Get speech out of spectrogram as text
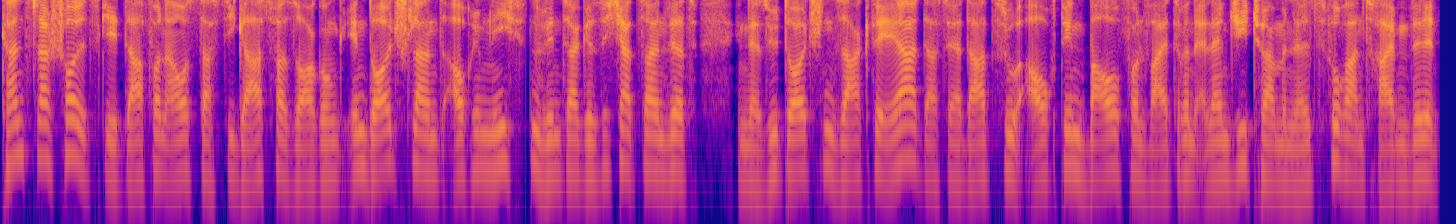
Kanzler Scholz geht davon aus, dass die Gasversorgung in Deutschland auch im nächsten Winter gesichert sein wird. In der Süddeutschen sagte er, dass er dazu auch den Bau von weiteren LNG-Terminals vorantreiben will.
